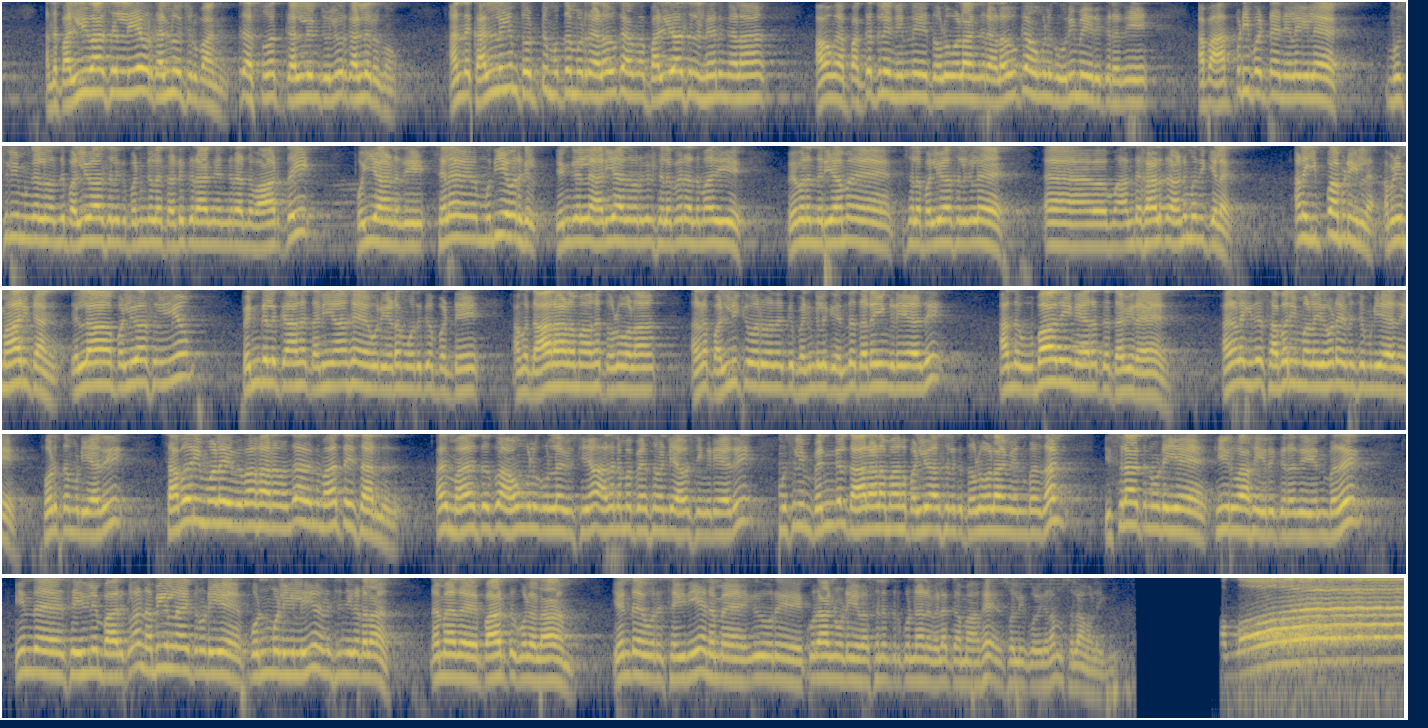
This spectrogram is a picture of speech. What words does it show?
அந்த பள்ளிவாசல்லையே ஒரு கல் வச்சுருப்பாங்க. அஸ்வத் கல்லுன்னு சொல்லி ஒரு கல் இருக்கும். அந்த கல்லையும் தொட்டு முத்தமிடுற அளவுக்கு அவங்க பள்ளிவாசலில் நெருங்கலாம். அவங்க பக்கத்தில் நின்று தொழுவலாங்கிற அளவுக்கு அவங்களுக்கு உரிமை இருக்கிறது. அப்போ அப்படிப்பட்ட நிலையில் முஸ்லீம்கள் வந்து பள்ளிவாசலுக்கு பெண்களை தடுக்கிறாங்கங்கிற அந்த வார்த்தை பொய்யானது. சில முதியவர்கள் எங்கள் அறியாதவர்கள் சில பேர் அந்த மாதிரி விவரம் தெரியாமல் சில பள்ளிவாசல்களை அந்த காலத்தில் அனுமதிக்கலை. ஆனால் இப்போ அப்படி இல்லை. அப்படி மாறிட்டாங்க. எல்லா பள்ளிவாசல்லையும் பெண்களுக்காக தனியாக ஒரு இடம் ஒதுக்கப்பட்டு அவங்க தாராளமாக தொழுவலாம். அதனால் பள்ளிக்கு வருவதற்கு பெண்களுக்கு எந்த தடையும் கிடையாது. அந்த உபாதை நேரத்தை தவிர அதனால் இதை சபரிமலையோடு நினச்ச முடியாது பொருத்த முடியாது. சபரிமலை விவகாரம் வந்து அது மதத்தை சார்ந்தது. அது மதத்துக்கும் அவங்களுக்கும் உள்ள விஷயம். அதை நம்ம பேச வேண்டிய அவசியம் கிடையாது. முஸ்லீம் பெண்கள் தாராளமாக பள்ளிவாசலுக்கு தொழுகலாம் என்பதுதான் இஸ்லாத்தினுடைய தீர்வாக இருக்கிறது என்பது இந்த செய்தியிலையும் பார்க்கலாம். நபிகள் நாயத்தினுடைய பொன்மொழியிலையும் என்ன செஞ்சுக்கிடலாம் நம்ம அதை பார்த்து கொள்ளலாம் என்ற ஒரு செய்தியை நம்ம இது ஒரு குரானுடைய வசனத்திற்குண்டான விளக்கமாக சொல்லிக் கொள்கிறோம். அஸ்லாம் வலைக்கும் அல்லாஹ்!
